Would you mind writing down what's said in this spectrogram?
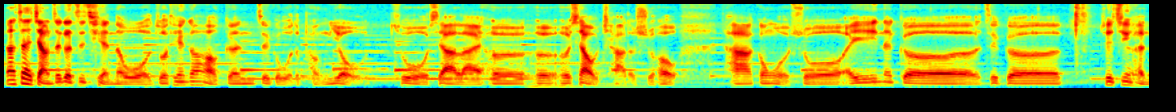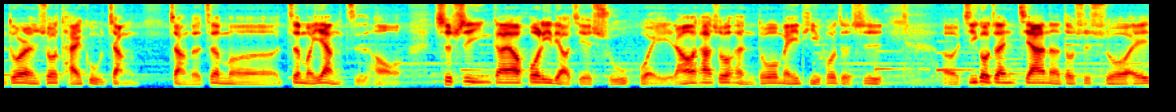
那在讲这个之前呢，我昨天刚好跟这个我的朋友坐下来喝喝喝下午茶的时候，他跟我说：“哎，那个这个最近很多人说台股涨。”长得这么这么样子吼，是不是应该要获利了结赎回？然后他说很多媒体或者是呃机构专家呢，都是说，哎，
